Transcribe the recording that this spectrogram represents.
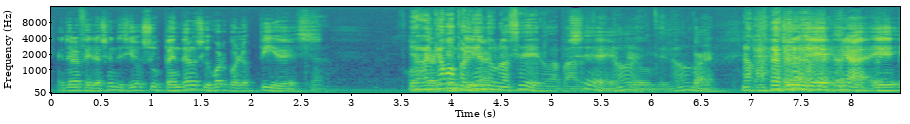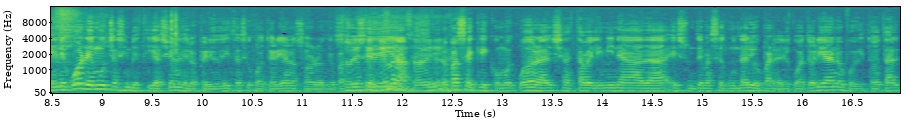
Entonces la federación decidió suspenderlos y jugar con los pibes. Claro. Y arrancamos Argentina. perdiendo 1 a 0, aparte, Sí, ¿no? pero- Este, ¿no? bueno. No. Yo de- mirá, eh, en Ecuador hay muchas investigaciones de los periodistas ecuatorianos sobre lo que pasó ese este día. tema, sí. Lo que pasa es que como Ecuador ya estaba eliminada, es un tema secundario para el ecuatoriano, porque total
